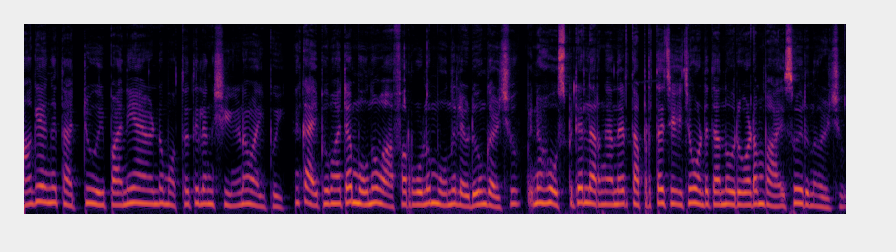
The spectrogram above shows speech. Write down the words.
ആകെ അങ്ങ് തറ്റുപോയി പനിയായതുകൊണ്ട് മൊത്തത്തിൽ അങ്ങ് ക്ഷീണമായി പോയി കയ്പ് മാറ്റാൻ മൂന്ന് വാഫർ റോളും മൂന്ന് ലഡുവും കഴിച്ചു. പിന്നെ ഹോസ്പിറ്റലിൽ ഇറങ്ങാൻ നേരത്തെ അപ്പുറത്തെ ചേച്ചി കൊണ്ട് തന്ന ഒരു കുടം പായസം ഇരുന്ന് കഴിച്ചു.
